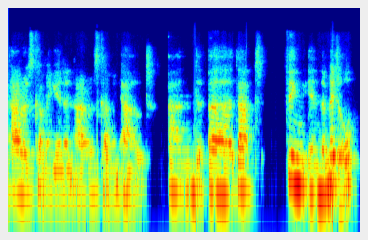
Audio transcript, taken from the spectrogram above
arrows coming in and arrows coming out. And uh, that thing in the middle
